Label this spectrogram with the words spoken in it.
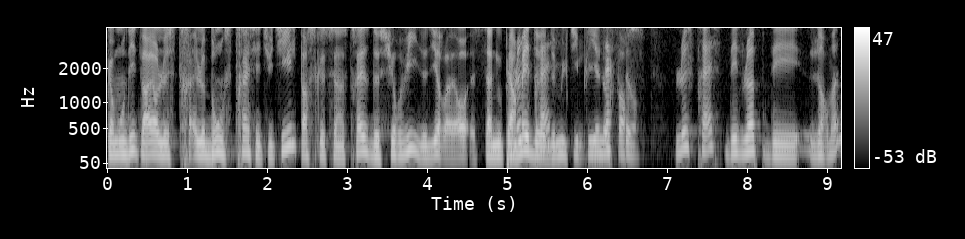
Comme on dit par ailleurs, le, bon stress est utile parce que c'est un stress de survie, de dire euh, oh, ça nous permet de, stress, de multiplier exactement. nos forces. Le stress développe des hormones,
